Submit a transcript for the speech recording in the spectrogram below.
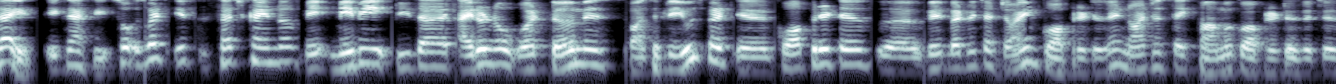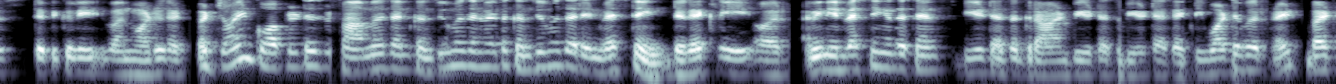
right, exactly. So, but if such kind of maybe these are I don't know what term is possibly used, but uh, cooperative, uh, but which are joint cooperatives, right? Not just like farmer cooperatives, which is typically one model, that, but joint cooperatives with farmers and consumers, and where the consumers are investing directly, or I mean, investing in the sense, be it as a grant, be it as a, be it as equity, whatever, right? But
